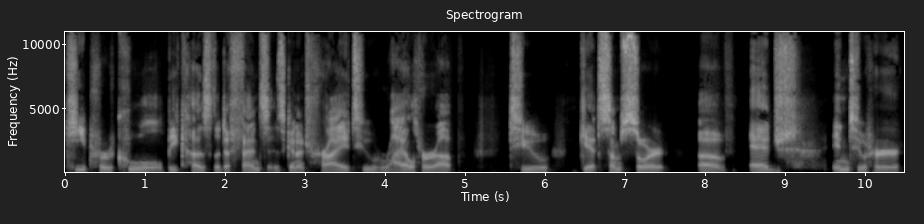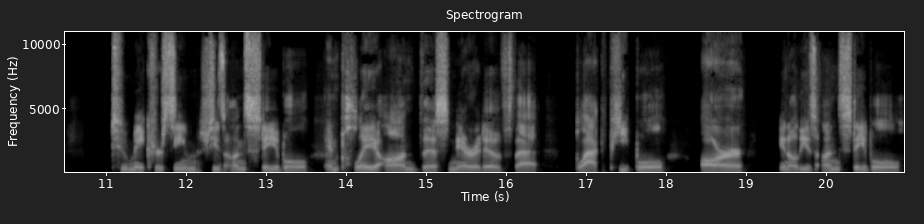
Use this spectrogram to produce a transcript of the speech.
keep her cool because the defense is going to try to rile her up to get some sort of edge into her to make her seem she's unstable and play on this narrative that black people are, you know, these unstable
